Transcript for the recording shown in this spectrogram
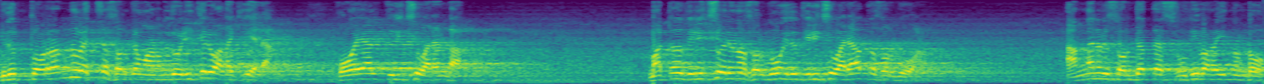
ഇത് തുറന്നു വെച്ച സ്വർഗമാണെന്നും ഇത് ഒരിക്കലും അടക്കിയല്ല. പോയാൽ തിരിച്ചു വരണ്ട. മറ്റത് തിരിച്ചു വരുന്ന സ്വർഗവും ഇത് തിരിച്ചു വരാത്ത സ്വർഗവുമാണ് അങ്ങനെ ഒരു സ്വർഗത്തെ ശ്രുതി പറയുന്നുണ്ടോ?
